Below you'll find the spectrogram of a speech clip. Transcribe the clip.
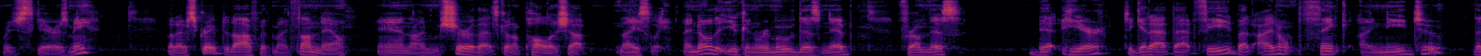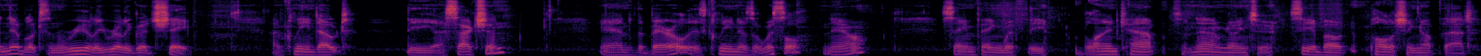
which scares me. But I've scraped it off with my thumbnail and I'm sure that's going to polish up nicely. I know that you can remove this nib from this bit here to get at that feed, but I don't think I need to. the nib looks in really, really good shape. I've cleaned out the uh, section and the barrel is clean as a whistle now. Same thing with the blind cap. So now I'm going to see about polishing up that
